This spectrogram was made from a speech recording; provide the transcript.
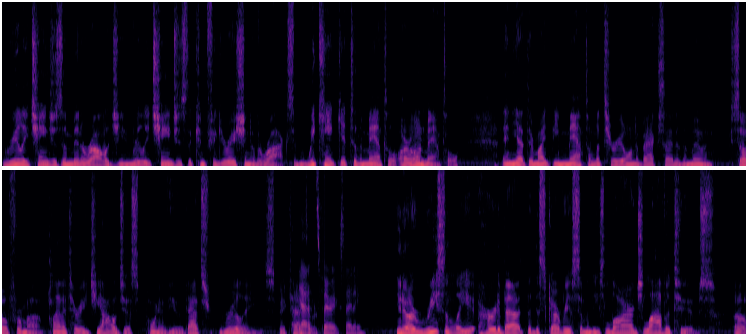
really changes the mineralogy and really changes the configuration of the rocks. And we can't get to the mantle, our own mantle, and yet there might be mantle material on the backside of the moon. So, from a planetary geologist point of view, that's really spectacular. Yeah, it's very exciting. You know, I recently heard about the discovery of some of these large lava tubes. Uh,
